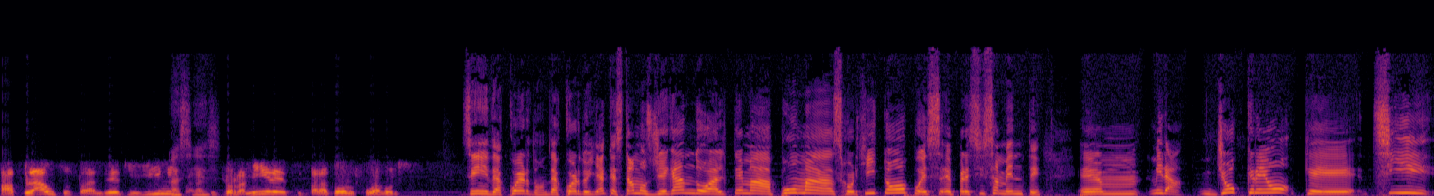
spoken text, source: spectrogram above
aplausos para Andrés Lilini, para Chicho Ramírez y para todos los jugadores. Sí, de acuerdo, de acuerdo. Ya que estamos llegando al tema Pumas, Jorgito, pues eh, precisamente Em, mira, yo creo que sí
